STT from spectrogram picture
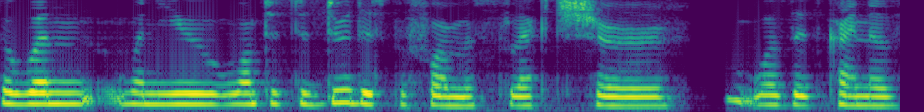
So when when you wanted to do this performance lecture, was it kind of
